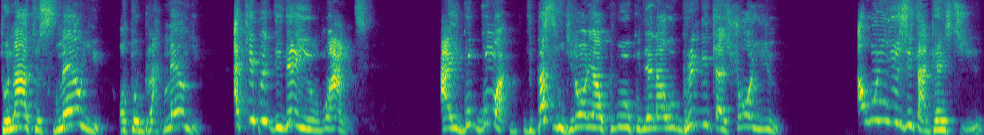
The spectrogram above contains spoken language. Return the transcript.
to now to smell you or to blackmail you. I keep it the day you want. I go, go the person then I will bring it and show you. I won't use it against you.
